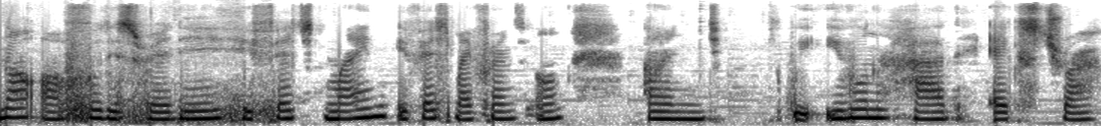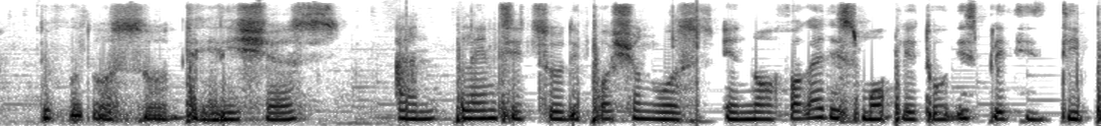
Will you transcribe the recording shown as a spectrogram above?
Now our food is ready. He fetched mine, he fetched my friend's own, and we even had extra. The food was so delicious and plenty too. The portion was enough. Forget the small plate, oh, this plate is deep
